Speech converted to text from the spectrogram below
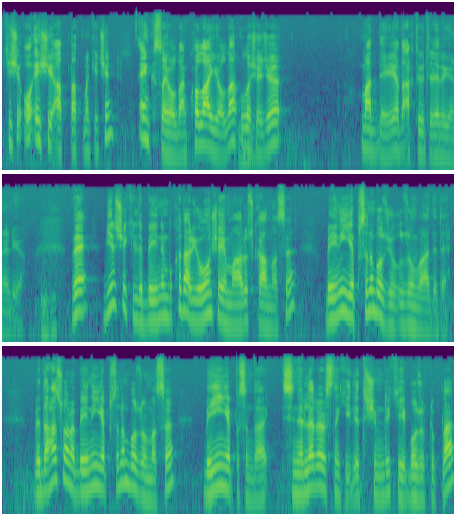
kişi o eşiği atlatmak için en kısa yoldan, kolay yoldan ulaşacağı maddeye ya da aktivitelere yöneliyor. Ve bir şekilde beynin bu kadar yoğun şeye maruz kalması beynin yapısını bozuyor uzun vadede. Ve daha sonra beynin yapısının bozulması, beyin yapısında sinirler arasındaki iletişimdeki bozukluklar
